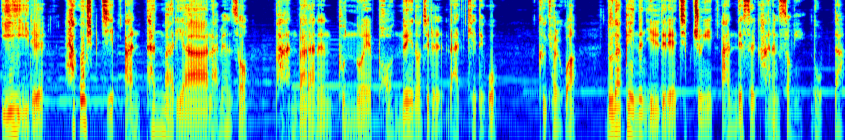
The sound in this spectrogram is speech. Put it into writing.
이 일을 하고 싶지 않단 말이야 라면서 반발하는 분노의 번뇌 에너지를 낳게 되고 그 결과 눈앞에 있는 일들에 집중이 안 됐을 가능성이 높다.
